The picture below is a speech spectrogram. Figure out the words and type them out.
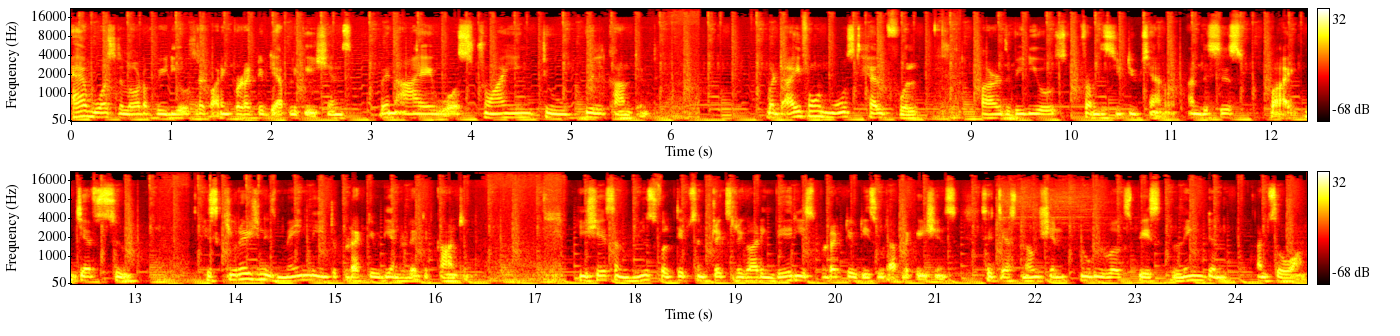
I have watched a lot of videos regarding productivity applications when I was trying to build content. But I found most helpful are the videos from this YouTube channel, and this is by Jeff Su. His curation is mainly into productivity and related content. He shares some useful tips and tricks regarding various productivity suite applications such as Notion, Google Workspace, LinkedIn, and so on.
